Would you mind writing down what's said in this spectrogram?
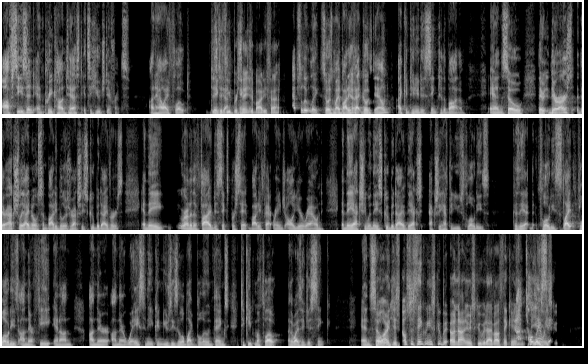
off season and pre contest, it's a huge difference on how I float. Just Big a few percentage of body fat. Absolutely. So as my body yeah. fat goes down, I continue to sink to the bottom. And so there there are there actually I know some bodybuilders who are actually scuba divers and they run in the five to six percent body fat range all year round. And they actually, when they scuba dive, they actually actually have to use floaties because they floaties, slight floaties on their feet and on on their on their waist, and you can use these little like balloon things to keep them afloat. Otherwise, they just sink. And so, well, aren't you supposed to sink when you scuba? Oh, not when you scuba dive. I was thinking, totally yeah, sink.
